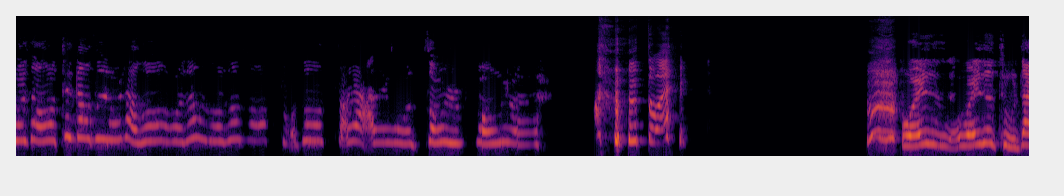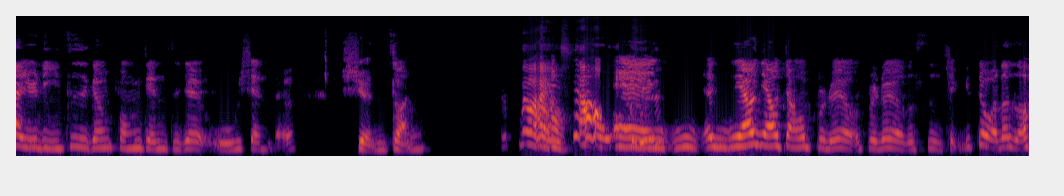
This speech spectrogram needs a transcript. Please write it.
我想我听到这个，我想说，我就我就说，我就说张雅玲，我终于疯了，对。我一直我一直处在于理智跟疯癫之间无限的旋转。对，笑。哎，你你要你要讲我 Braille Braille 的事情，就我那时候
